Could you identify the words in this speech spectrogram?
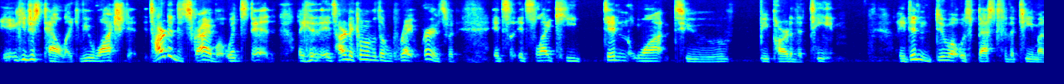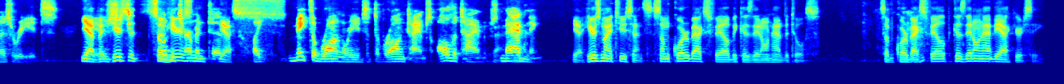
you could just tell like if you watched it it's hard to describe what Wentz did. Like it- it's hard to come up with the right words but it's it's like he didn't want to be part of the team he didn't do what was best for the team on his reads yeah, but here's the so so here's determined to yes. like make the wrong reads at the wrong times all the time. It was Yeah, maddening. Yeah, here's my two cents. Some quarterbacks fail because they don't have the tools. Some quarterbacks fail because they don't have the accuracy.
